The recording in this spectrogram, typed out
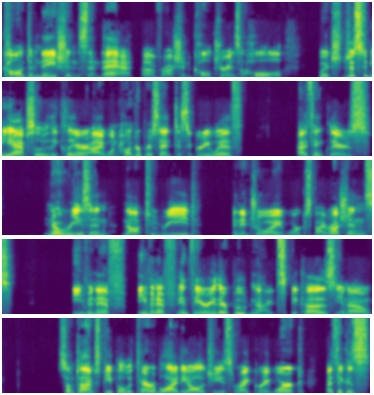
condemnations than that of Russian culture as a whole, which, just to be absolutely clear, I 100% disagree with. I think there's no reason not to read and enjoy works by Russians, even if, even if in theory they're Putinites, because, you know, sometimes people with terrible ideologies write great work. I think is,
